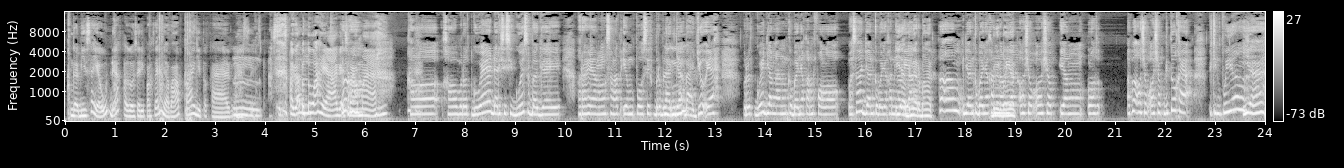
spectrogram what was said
nggak bisa ya udah kagak usah dipaksain nggak apa-apa gitu kan. Hmm, asik. Agak petuah ya, agak ceramah. kalau kalau menurut gue dari sisi gue sebagai orang yang sangat impulsif berbelanja baju ya menurut gue jangan kebanyakan follow masa jangan kebanyakan Iya ngeliat benar banget. Heeh, jangan kebanyakan Bener ngeliat all shop all shop yang lo apa all shop all shop gitu kayak bikin puyeng Iya.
